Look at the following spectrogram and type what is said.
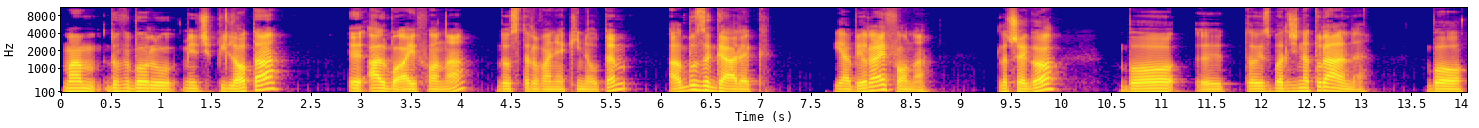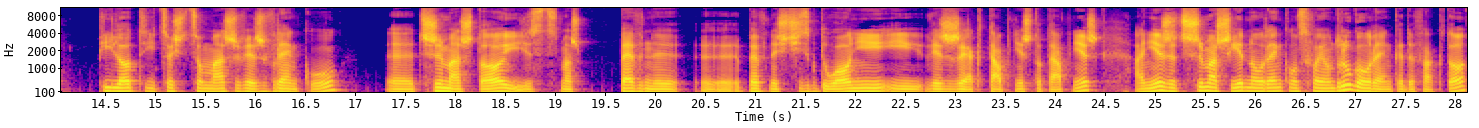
mam do wyboru mieć pilota y, albo iPhone'a do sterowania keynote'em, albo zegarek. Ja biorę iPhone'a. Dlaczego? Bo y, to jest bardziej naturalne. Bo pilot i coś, co masz, wiesz, w ręku, y, trzymasz to i jest, masz pewny, pewny ścisk dłoni i wiesz, że jak tapniesz, to tapniesz, a nie, że trzymasz jedną ręką swoją drugą rękę de facto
